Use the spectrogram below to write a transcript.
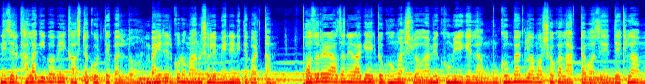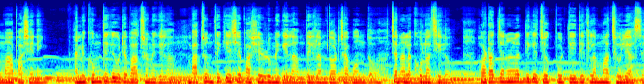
নিজের খালা কীভাবে এই কাজটা করতে পারল, বাইরের কোনো মানুষ হলে মেনে নিতে পারতাম। ফজরের আজানের আগে একটু ঘুম আসলো, আমি ঘুমিয়ে গেলাম। ঘুম ভাঙলো আমার সকাল আটটা বাজে, দেখলাম মা পাশে নেই। আমি ঘুম থেকে উঠে বাথরুমে গেলাম। বাথরুম থেকে এসে পাশের রুমে গেলাম। দেখলাম দরজা বন্ধ, জানালা খোলা ছিল। হঠাৎ জানালার দিকে চোখ পড়তেই দেখলাম মা ঝুলে আছে।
